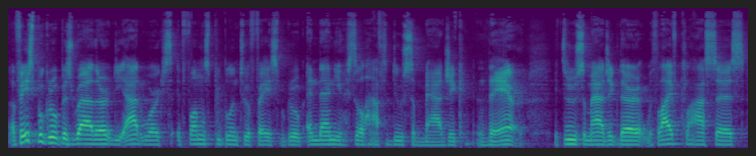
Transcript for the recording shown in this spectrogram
A Facebook group is rather the ad works, it funnels people into a Facebook group, and then you still have to do some magic there. You do some magic there with live classes.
